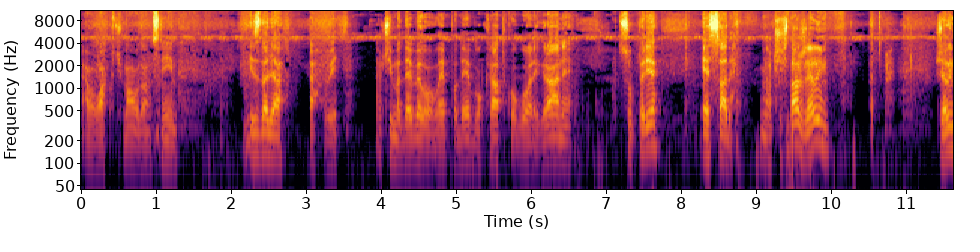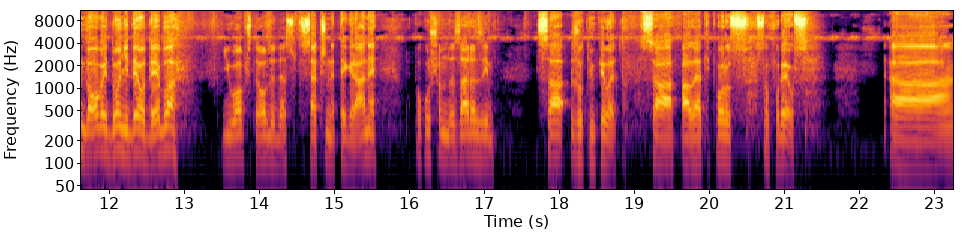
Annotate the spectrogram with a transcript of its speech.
Evo ovako ću malo da vam snimim izdalja. Evo vidite. Znači ima debelo, lepo deblo, kratko, gore grane. Super je. E sada, znači šta želim? Želim da ovaj donji deo debla i uopšte ovde gde su sečene te grane pokušam da zarazim sa žutim piletom, sa Aleatiporus sulfureus. A,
